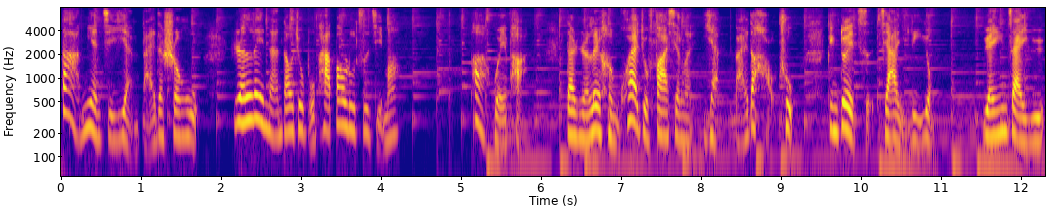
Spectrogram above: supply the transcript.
大面积眼白的生物，人类难道就不怕暴露自己吗？怕归怕，但人类很快就发现了眼白的好处，并对此加以利用。原因在于，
